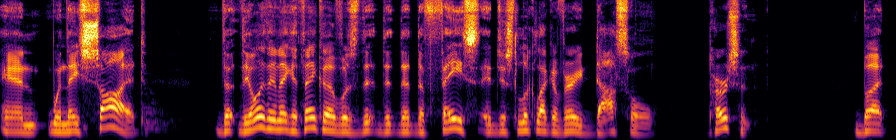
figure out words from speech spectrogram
And when they saw it, the the only thing they could think of was that the, the, the face. It just looked like a very docile person, but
